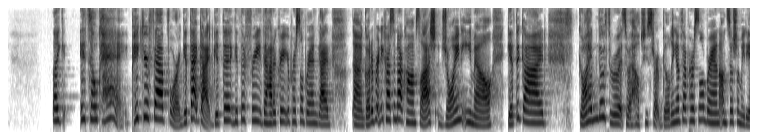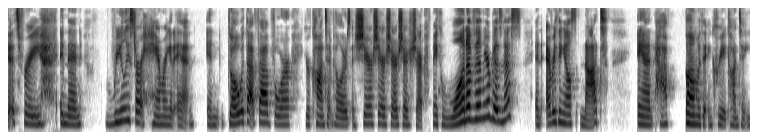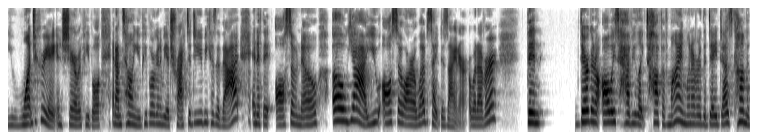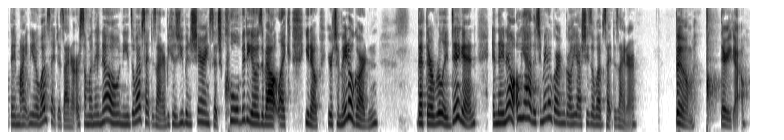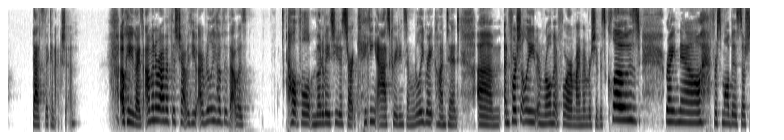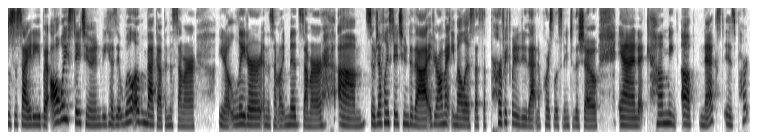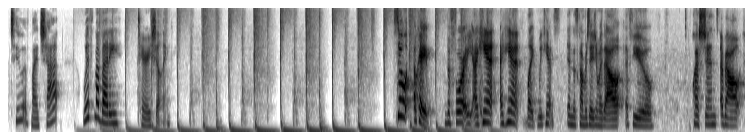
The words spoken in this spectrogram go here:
Like it's okay. Pick your Fab Four. Get that guide. Get the get the free the How to Create Your Personal Brand guide. Uh, go to brittanycrossan.com slash join email. Get the guide. Go ahead and go through it so it helps you start building up that personal brand on social media. It's free, and then really start hammering it in and go with that Fab Four, your content pillars, and share, share, share, share, share. Make one of them your business and everything else not, and have fun with it and create content you want to create and share with people. And I'm telling you, people are going to be attracted to you because of that. And if they also know, oh, yeah, you also are a website designer or whatever, then they're going to always have you like top of mind whenever the day does come that they might need a website designer or someone they know needs a website designer because you've been sharing such cool videos about like, you know, your tomato garden that they're really digging and they know, oh yeah, the tomato garden girl, yeah, she's a website designer. Boom. There you go. That's the connection. Okay, you guys, I'm going to wrap up this chat with you. I really hope that that was helpful motivates you to start kicking ass creating some really great content um, unfortunately enrollment for my membership is closed right now for small biz social society but always stay tuned because it will open back up in the summer you know later in the summer like midsummer um, so definitely stay tuned to that. If you're on my email list that's the perfect way to do that and of course listening to the show. And coming up next is part two of my chat with my buddy terry schilling. So, okay, before I can't, I can't like we can't end this conversation without a few questions about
